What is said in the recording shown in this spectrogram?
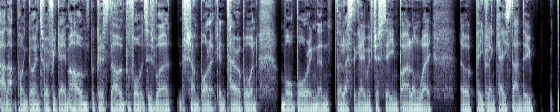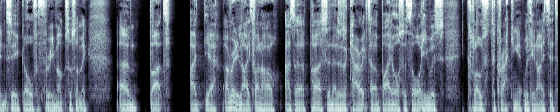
at that point going to every game at home because the home performances were shambolic and terrible and more boring than the Leicester game we've just seen by a long way. There were people in K stand who didn't see a goal for three months or something. Um, but I, yeah, I really liked Van Gaal as a person and as a character, but I also thought he was close to cracking it with United.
